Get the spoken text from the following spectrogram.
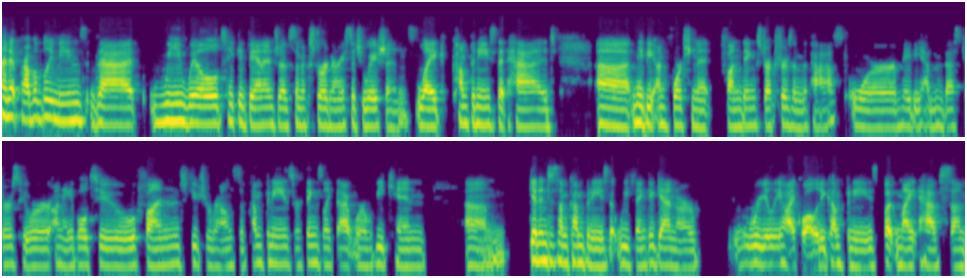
and it probably means that we will take advantage of some extraordinary situations, like companies that had uh, maybe unfortunate funding structures in the past, or maybe have investors who are unable to fund future rounds of companies or things like that, where we can um, get into some companies that we think, again, are really high quality companies, but might have some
